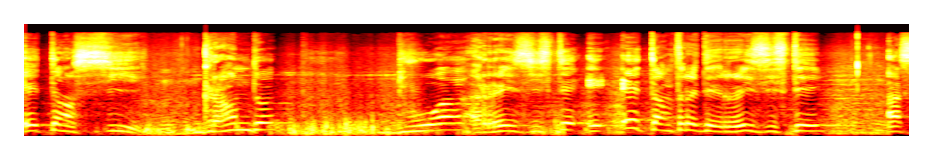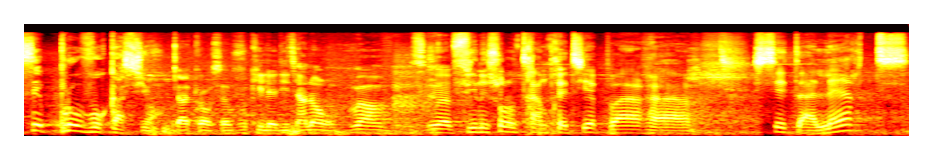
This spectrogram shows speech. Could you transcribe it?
étant si grande, doit résister et est en train de résister à ces provocations. D'accord, c'est vous qui l'avez dit. Alors, euh, finissons notre entretien par euh, cette alerte.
